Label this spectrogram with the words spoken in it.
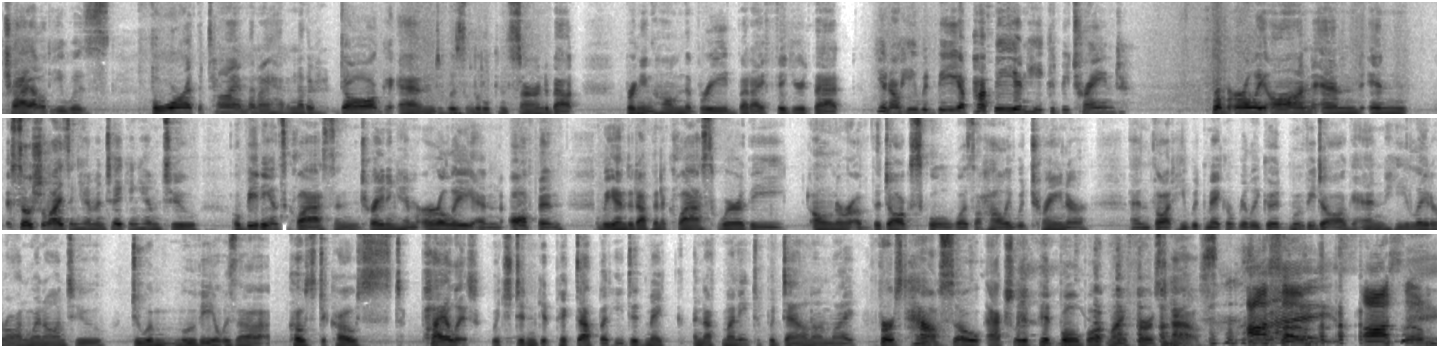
child. He was four at the time, and I had another dog, and was a little concerned about bringing home the breed, but I figured that, you know, he would be a puppy and he could be trained from early on. And in socializing him and taking him to obedience class and training him early and often we ended up in a class where the owner of the dog school was a hollywood trainer and thought he would make a really good movie dog. And he later on went on to do a movie it was a coast to coast pilot which didn't get picked up but he did make enough money to put down on my first house so actually a pit bull bought my first house Awesome. Awesome.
